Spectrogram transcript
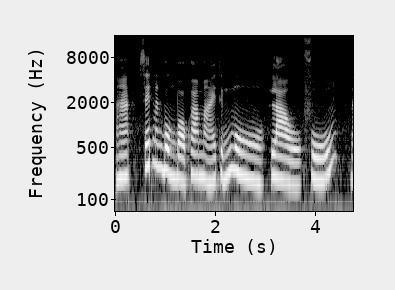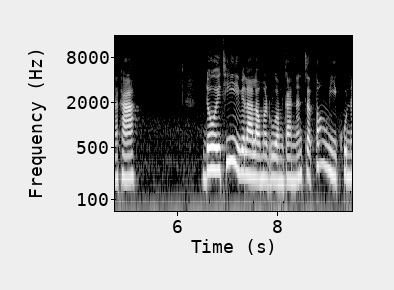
นะฮะเซตมันบ่งบอกความหมายถึงหมู่เหล่า ฝูงนะคะ โดยที่เวลาเรามารวมกันนั้นจะต้องมีคุณ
